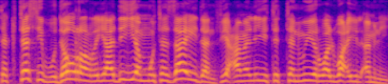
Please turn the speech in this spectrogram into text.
تكتسب دورا رياديا متزايدا في عملية التنوير والوعي الأمني.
